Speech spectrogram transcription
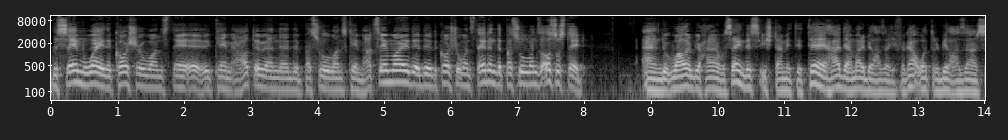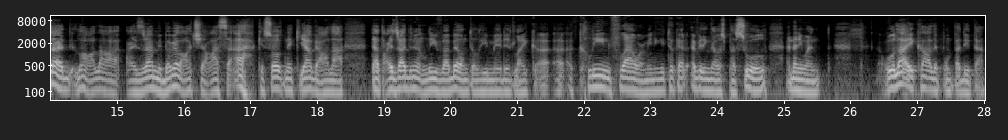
the same way the kosher ones they, uh, came out and uh, the pasul ones came out, same way the, the, the kosher ones stayed and the pasul ones also stayed. And while Rabbi Yohanan was saying this, he forgot what Rabbi Lazar said. That Ezra didn't leave Babel until he made it like a, a, a clean flour, meaning he took out everything that was pasul, and then he went Ula ikla le Pumbedita.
